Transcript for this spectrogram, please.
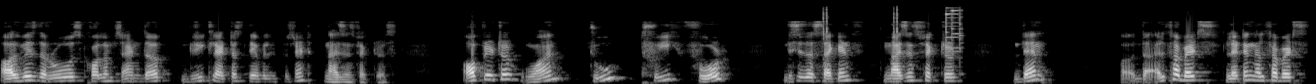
Always the rows, columns and the Greek letters they will represent nuisance factors. Operator 1, 2, 3, 4. This is the second nuisance factor. Then uh, the alphabets, Latin alphabets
